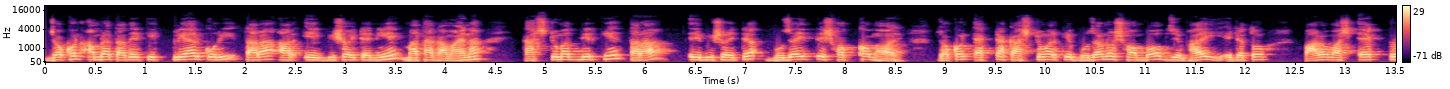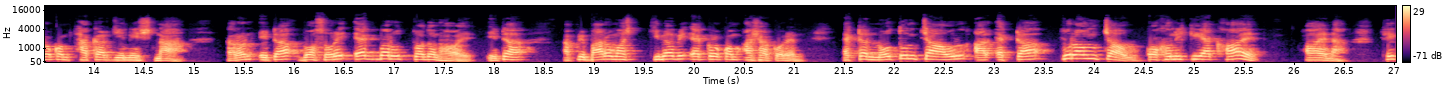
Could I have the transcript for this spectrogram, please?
যখন আমরা তাদেরকে ক্লিয়ার করি, তারা আর এই বিষয়টা নিয়ে মাথা ঘামায় না। কাস্টমারদেরকে তারা এই বিষয়টা বুঝাইতে সক্ষম হয়। যখন একটা কাস্টমারকে বোঝানো সম্ভব যে, ভাই, এটা তো বারো মাস এক রকম থাকার জিনিস না। কারণ এটা বছরে একবার উৎপাদন হয়। এটা আপনি বারো মাস কীভাবে একরকম আশা করেন? একটা নতুন চাউল আর একটা পুরান চাউল কখনই কি এক হয়? হয় না। ঠিক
